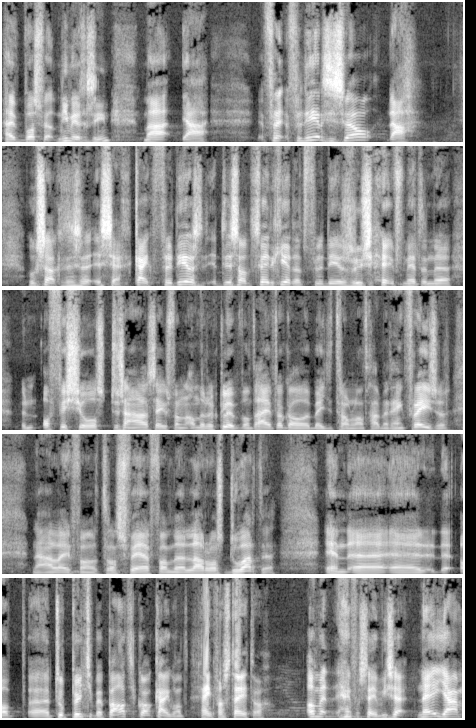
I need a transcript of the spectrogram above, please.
heeft Bosveld niet meer gezien. Maar ja, Flederis is wel... Nou, hoe zou ik het eens, eh, zeggen? Kijk, Flederis, het is al de tweede keer dat Flederis ruzie heeft met een, eh, een official tussen aanhalingstekens van een andere club. Want hij heeft ook al een beetje trammeland gehad met Henk Vrezer. Naar aanleiding van het transfer van eh, La Ros Duarte. En eh, eh, op, eh, toen puntje bij paaltje kwam... Kijk, want Henk van Stee, toch? Oh, met Henk van Steen. Wie zei... Nee, ja,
